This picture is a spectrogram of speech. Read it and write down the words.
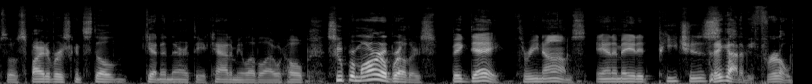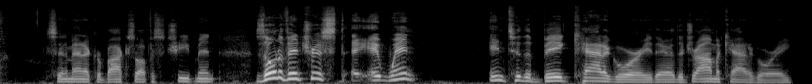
So Spider Verse can still get in there at the Academy level, I would hope. Super Mario Brothers, big day, three noms, animated Peaches, They got to be thrilled. cinematic or box office achievement. Zone of interest, it went into the big category there, the drama category.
